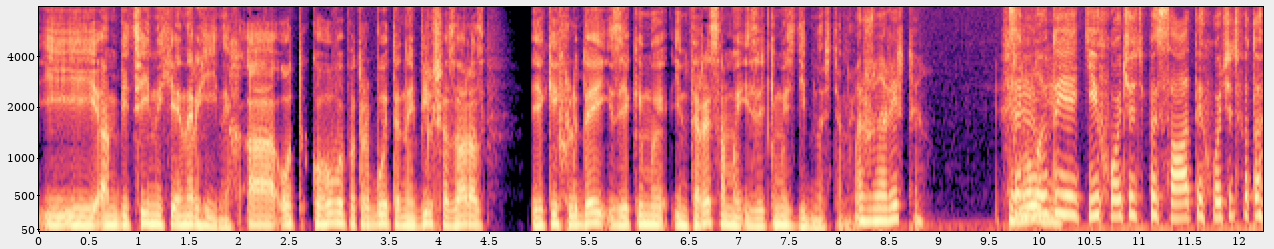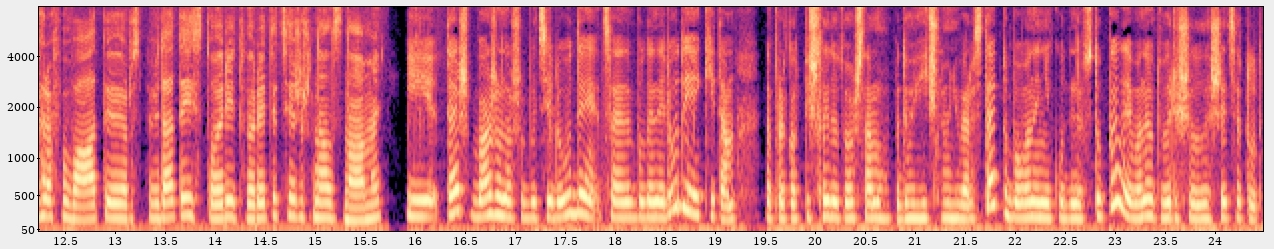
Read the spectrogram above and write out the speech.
і, і амбіційних, і енергійних. А от кого ви потребуєте найбільше зараз? Яких людей з якими інтересами і з якими здібностями? Журналісти. Філологи. Це люди, які хочуть писати, хочуть фотографувати, розповідати історії, творити цей журнал з нами. І теж бажано, щоб ці люди це були не люди, які там, наприклад, пішли до того ж самого педагогічного університету, бо вони нікуди не вступили, і вони от вирішили лишитися тут.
